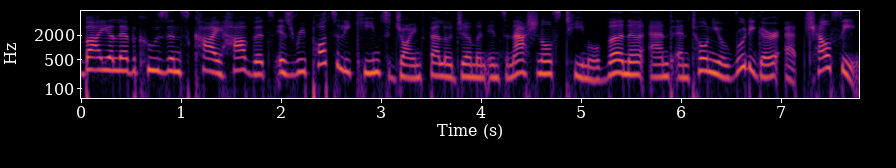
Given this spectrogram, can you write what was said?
Bayer Leverkusen's Kai Havertz is reportedly keen to join fellow German internationals Timo Werner and Antonio Rudiger at Chelsea.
